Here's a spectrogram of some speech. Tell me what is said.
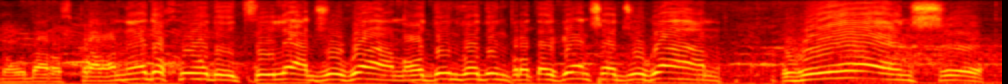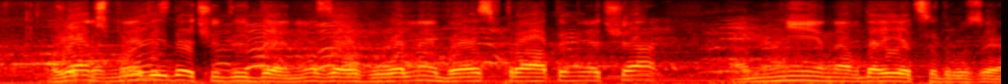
До удару справа не доходить. Це Ілля Джуган. Один в один проти Генша. Джуган. Генш. Генш не дійде чи дійде. Ні, Завгольний без втрати м'яча. Ні, не вдається, друзі.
